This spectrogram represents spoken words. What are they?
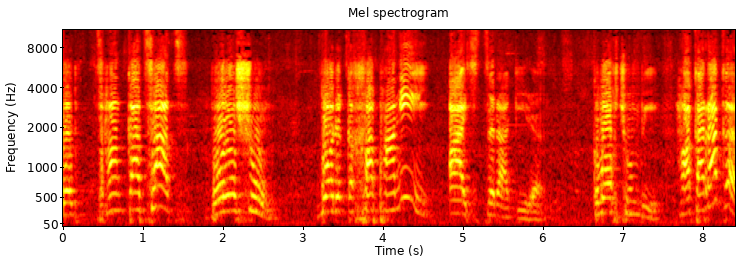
որ ցանկացած որոշում, որը կխափանի այս ծրագիրը, կողջունվի։ Հակառակը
